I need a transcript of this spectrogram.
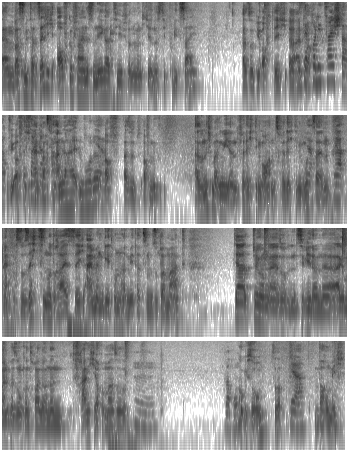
Ähm, was mir tatsächlich aufgefallen ist, negativ in München, ist die Polizei. Also wie oft ich äh, ist der einfach, Polizeistaat. wie oft Das ich einfach angehalten wurde, Ja. auf, also auf also nicht mal irgendwie an verdächtigen Orten zu verdächtigen Ja. Uhrzeiten. Ja. Einfach so 16.30 Uhr, ein Mann geht 100 Meter zum Supermarkt. Ja, Entschuldigung, äh, so ein Zivil dann, äh, allgemeine Personenkontrolle. Und dann frage ich auch immer so, Warum? guck mich so um, so, Ja. warum ich?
